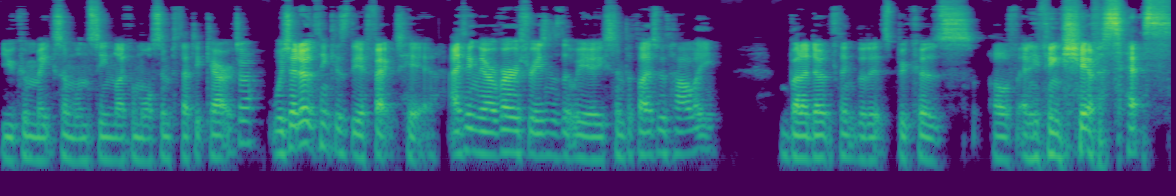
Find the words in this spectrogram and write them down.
you can make someone seem like a more sympathetic character, which I don't think is the effect here. I think there are various reasons that we sympathize with Harley, but I don't think that it's because of anything she ever says.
